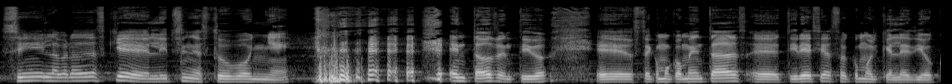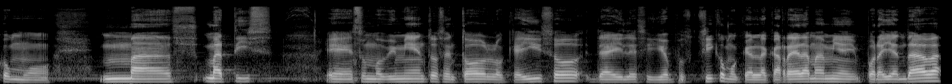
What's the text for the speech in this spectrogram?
Sí, la verdad es que Lipsin estuvo ñe. en todo sentido. Este, como comentas, eh, Tiresias fue como el que le dio como más matiz en sus movimientos, en todo lo que hizo. De ahí le siguió, pues sí, como que la carrera mami por ahí andaba.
